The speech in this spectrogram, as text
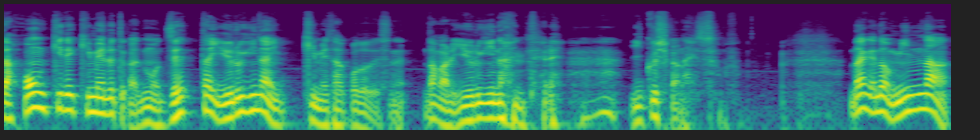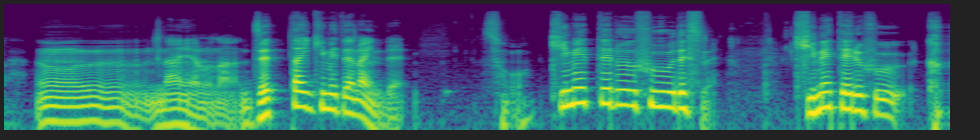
だ本気で決めるっていうか、もう絶対揺るぎない決めたことですね。だから揺るぎないんで 行くしかないですよだけどみんな、うーん、なんやろな、絶対決めてないんで、そう。決めてる風ですね。決めてる風。かっ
